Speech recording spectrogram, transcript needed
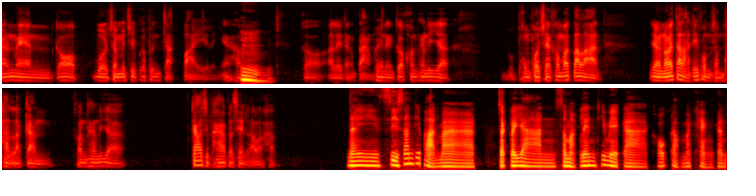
Iron Man ก็ World Championship ก็เพิ่งจัดไปอะไรเงี้ยครับอืมก็อะไรต่างๆ เพราะฉะนั้นก็ค่อนข้างที่จะ ผมขอใช้คำว่าตลาด อย่างน้อยตลาดที่ผมสัมผัสละกัน ค่อนข้างที่จะ 95%แล้วอะครับ ในซีซั่นที่ผ่านมาจักรยานสมัครเล่นที่อเมริกาเขากลับมาแข่งกัน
